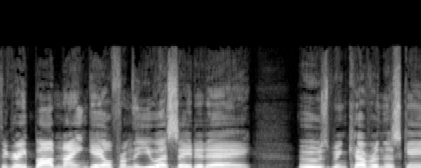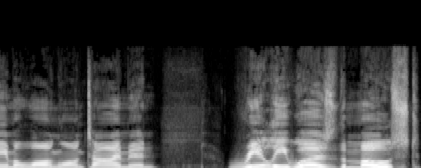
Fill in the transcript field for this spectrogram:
The great Bob Nightengale from the USA Today, who's been covering this game a long, long time and really was the most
